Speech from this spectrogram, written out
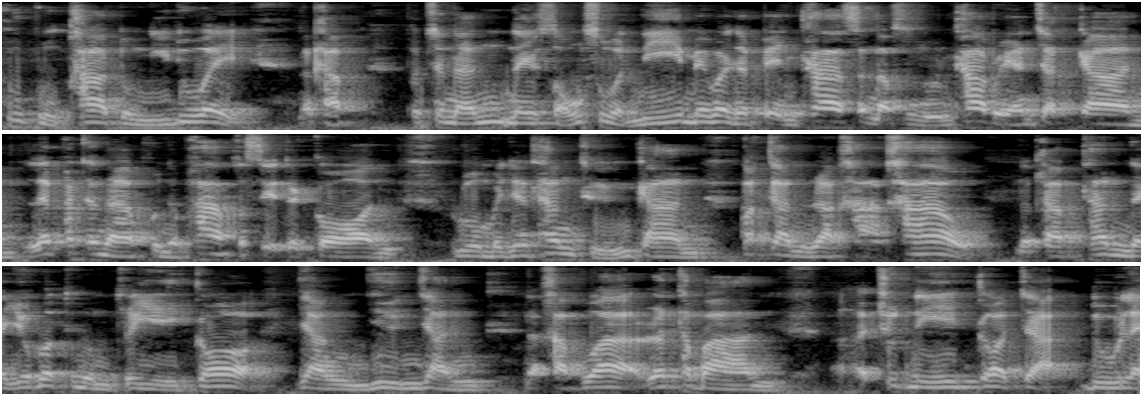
ผู้ปลูกข้าวตรงนี้ด้วยนะครับเพราะฉะนั้นในสองส่วนนี้ไม่ว่าจะเป็นค่าสนับสนุนค่าบริหารจัดการ และพัฒนาคุณภาพเกษตรกร รวมไปจนทั่งถึงการประกันราคาข้าวนะครับท่านนายกรัฐมนตรีก็ยังยืนยันนะครับว่ารัฐบาลชุดนี้ก็จะดูแล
